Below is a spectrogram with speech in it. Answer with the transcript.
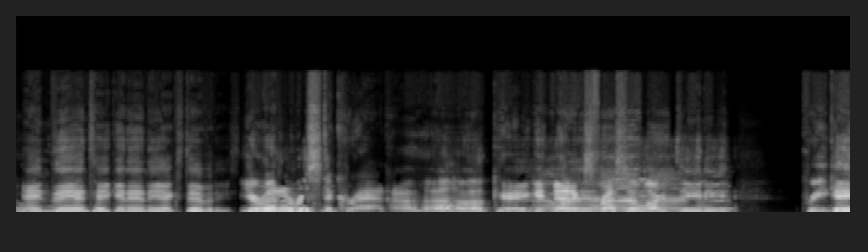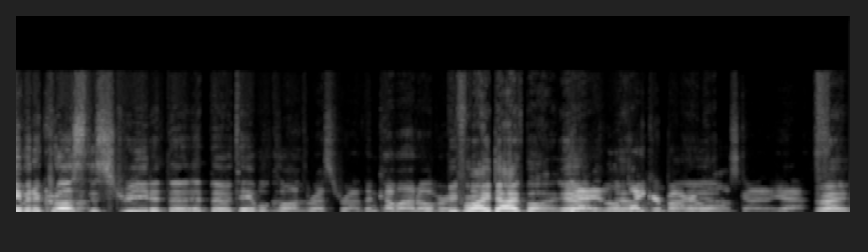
Ooh. and then taking in the activities. You're an aristocrat, huh? Oh, okay. Getting that espresso martini, pre-gaming across the street at the at the tablecloth mm. restaurant. Then come on over before I dive bar. Yeah, yeah a little yeah. biker bar yeah. almost kind of. Yeah, right.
